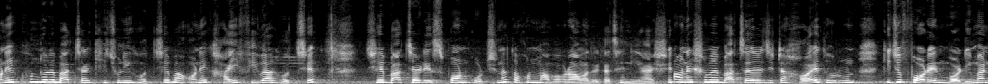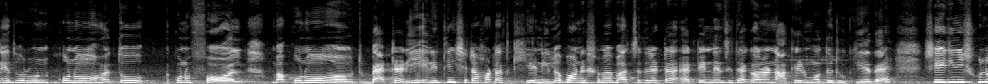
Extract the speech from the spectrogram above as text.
অনেকক্ষণ ধরে বাচ্চার খিচুড়ি হচ্ছে বা অনেক হাই ফিভার হচ্ছে, সে বাচ্চা রেসপন্ড করছে না, তখন মা বাবারা আমাদের কাছে নিয়ে আসে। অনেক সময় বাচ্চাদের যেটা হয়, ধরুন কিছু ফরেন বডি মানে ধরুন কোনো হয়তো কোনো ফল বা কোনো ব্যাটারি এনিথিং সেটা হঠাৎ খেয়ে নিল বা অনেক সময় বাচ্চাদের একটা টেন্ডেন্সি থাকে অনেক নাকের মধ্যে ঢুকিয়ে দেয়। সেই জিনিসগুলো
